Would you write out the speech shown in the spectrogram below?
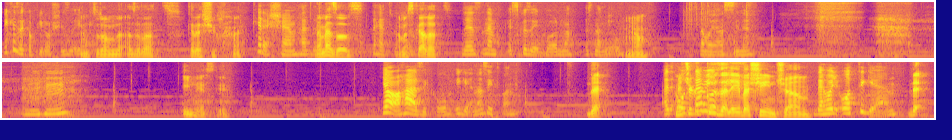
Mik ezek a piros izék? Nem tudom, de az alatt keressük már. Keresem, hát... Nem ez az? Lehet, Nem ez kellett? De ez nem, ez középbarna, ez nem jó. Jó. Ez nem olyan színű. Mhm. Így néz ki. Ja, a házikó. Igen, az itt van. De Hát Mert csak a közelébe is. sincsen. De hogy ott igen? De...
